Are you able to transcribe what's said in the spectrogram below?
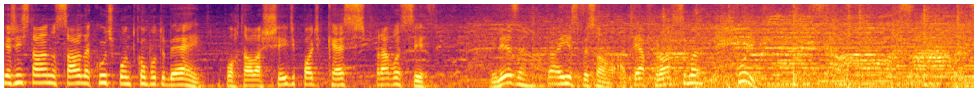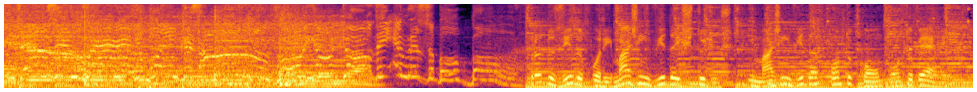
E a gente está lá no saladacult.com.br, um portal lá cheio de podcasts para você. Beleza? Então é isso, pessoal. Até a próxima. Fui! Produzido por Imagem Vida Studios, imagemvida.com.br.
